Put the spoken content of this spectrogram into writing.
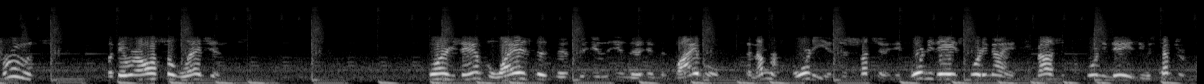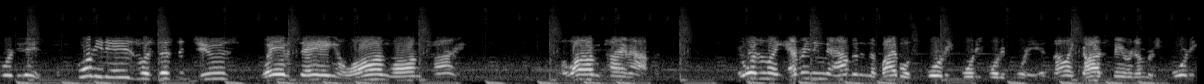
truths, but they were also legends. For example, why is the, the, the in, in the in the Bible the number 40 is just such a 40 days, 40 nights. He fasted for 40 days. He was tempted for 40 days. 40 days was just the Jews' way of saying a long, long time. A long time happened. It wasn't like everything that happened in the Bible is 40, 40, 40, 40. It's not like God's favorite number is 40.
